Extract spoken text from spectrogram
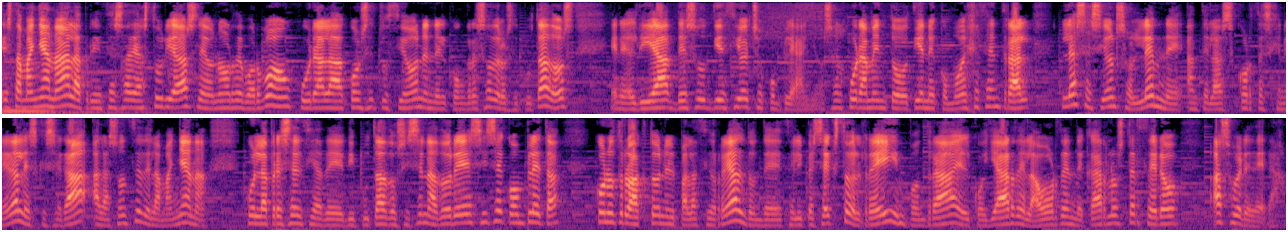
Esta mañana, la princesa de Asturias, Leonor de Borbón, jura la Constitución en el Congreso de los Diputados en el día de su 18 cumpleaños. El juramento tiene como eje central la sesión solemne ante las Cortes Generales, que será a las 11 de la mañana, con la presencia de diputados y senadores, y se completa con otro acto en el Palacio Real, donde Felipe VI, el rey, impondrá el collar de la Orden de Carlos III a su heredera.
